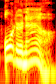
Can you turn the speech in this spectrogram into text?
Order now.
